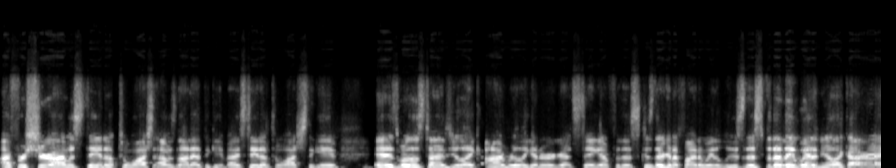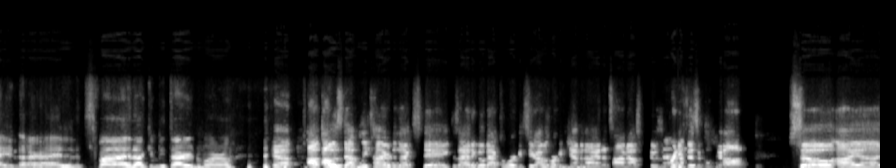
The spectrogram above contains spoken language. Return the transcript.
I for sure I was staying up to watch. I was not at the game, but I stayed up to watch the game. And it's one of those times you're like, I'm really gonna regret staying up for this because they're gonna find a way to lose this. But then they win, and you're like, all right, all right, it's fine. I can be tired tomorrow. yeah, I, I, was definitely tired the next day because I had to go back to work at here. I was working Gemini at the time. I was it was a pretty physical job. So I, uh,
